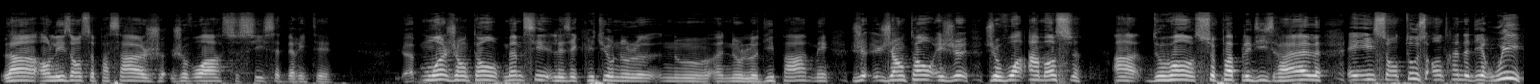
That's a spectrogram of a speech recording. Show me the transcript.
Là, en lisant ce passage, je vois ceci, cette vérité. Euh, moi j'entends, même si les Écritures ne le, euh, disent pas, mais j'entends et je, vois Amos ah, devant ce peuple d'Israël et ils sont tous en train de dire oui,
